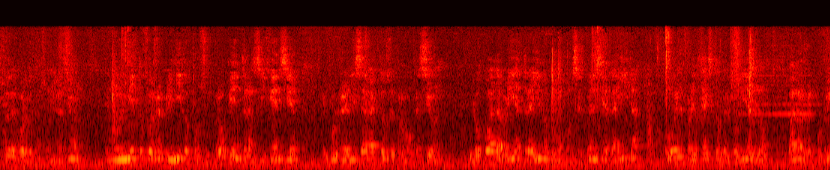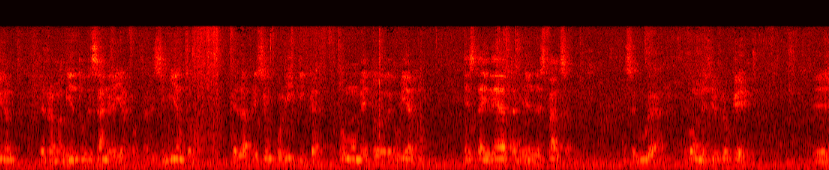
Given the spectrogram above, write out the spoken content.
estoy de acuerdo con su negación. El movimiento fue reprimido por su propia intransigencia y por realizar actos de provocación, lo cual habría traído como consecuencia la ira o el pretexto del gobierno para recurrir al derramamiento de sangre y al fortalecimiento de la prisión política como método de gobierno. Esta idea también es falsa, asegura Gómez. Yo creo que eh,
